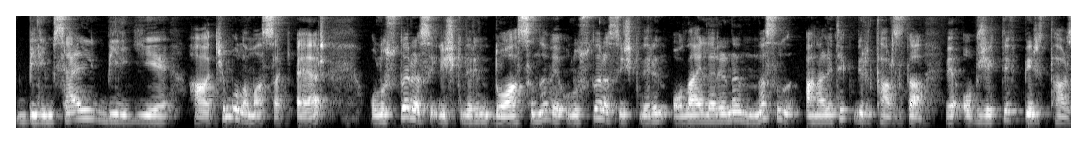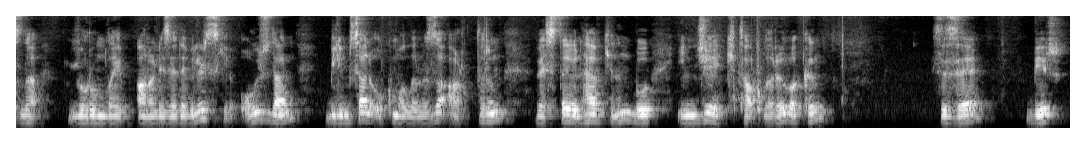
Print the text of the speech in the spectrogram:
bilimsel bilgiye hakim olamazsak eğer uluslararası ilişkilerin doğasını ve uluslararası ilişkilerin olaylarını nasıl analitik bir tarzda ve objektif bir tarzda yorumlayıp analiz edebiliriz ki? O yüzden bilimsel okumalarınızı arttırın ve Stephen Hawking'in bu ince kitapları bakın size bir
